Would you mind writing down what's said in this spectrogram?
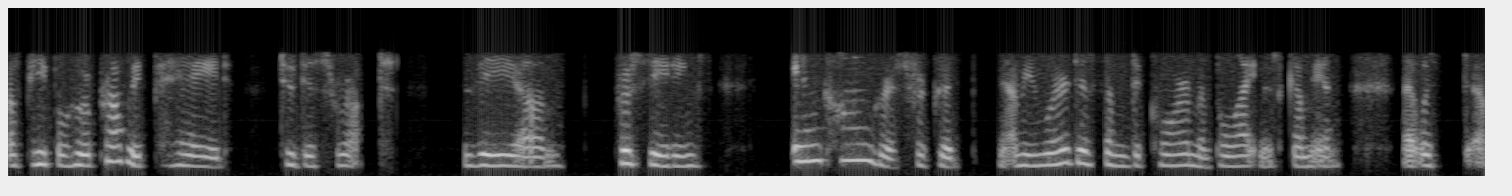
of people who are probably paid to disrupt the um, proceedings in Congress for good. I mean, where does some decorum and politeness come in? That was uh,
